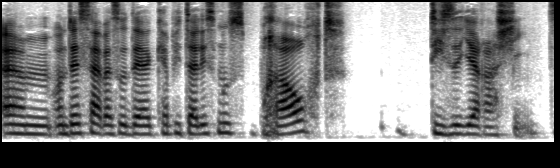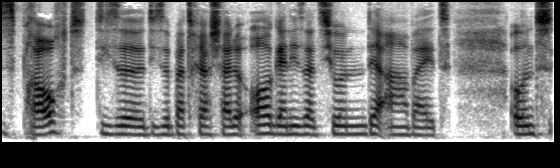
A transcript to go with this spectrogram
Ähm, und deshalb, also der Kapitalismus braucht diese Hierarchie. Das braucht diese, diese patriarchale Organisation der Arbeit. Und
